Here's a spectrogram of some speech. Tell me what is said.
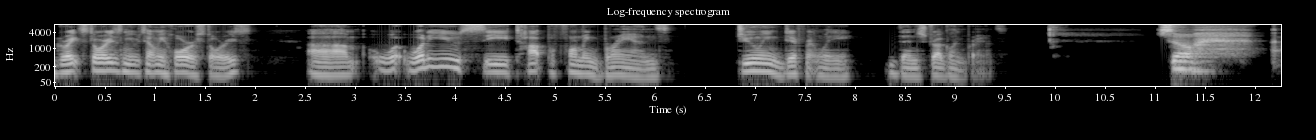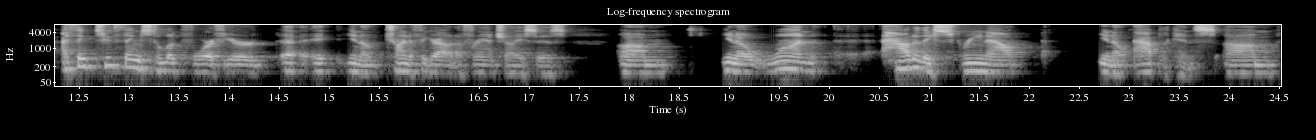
great stories and you tell me horror stories. Um, what what do you see top performing brands doing differently than struggling brands? So, I think two things to look for if you're, uh, you know, trying to figure out a franchise is, um, you know, one, how do they screen out, you know, applicants? Um,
